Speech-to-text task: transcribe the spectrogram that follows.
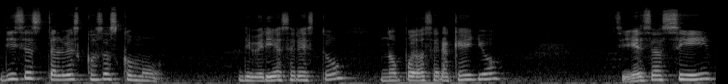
Dices tal vez cosas como debería hacer esto, no puedo hacer aquello. Si es así,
